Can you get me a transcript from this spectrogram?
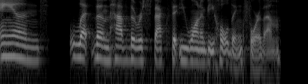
and let them have the respect that you want to be holding for them.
